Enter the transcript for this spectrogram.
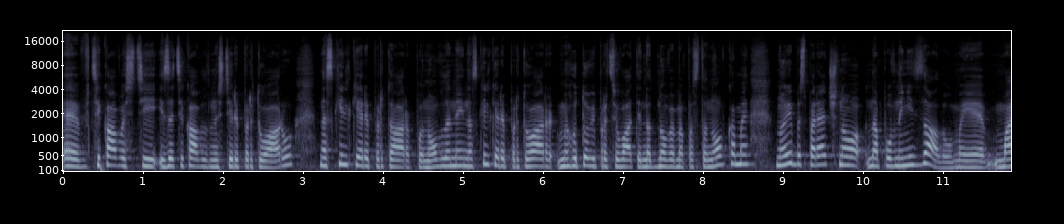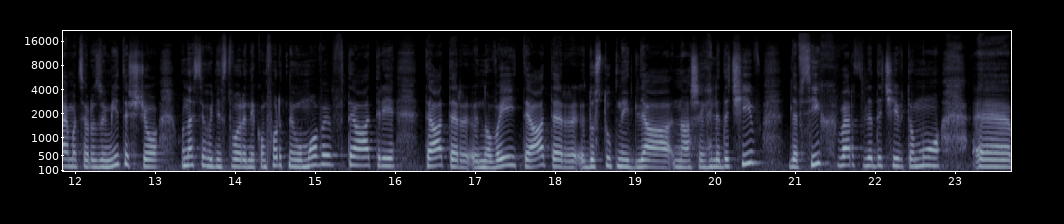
е, в цікавості і зацікавленості репертуару, наскільки репертуар поновлений, наскільки репертуар ми готові працювати над новими постановками. Ну і безперечно, наповненість залу. Ми маємо це розуміти, що у нас сьогодні створені комфортні умови в театрі. Театр новий, театр доступний для наших глядачів, для всіх верств глядачів. Тому е,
